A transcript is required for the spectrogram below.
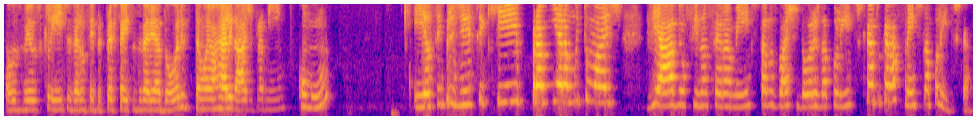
Os meus clientes eram sempre prefeitos e vereadores, então é uma realidade para mim comum. E eu sempre disse que para mim era muito mais viável financeiramente estar nos bastidores da política do que na frente da política.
